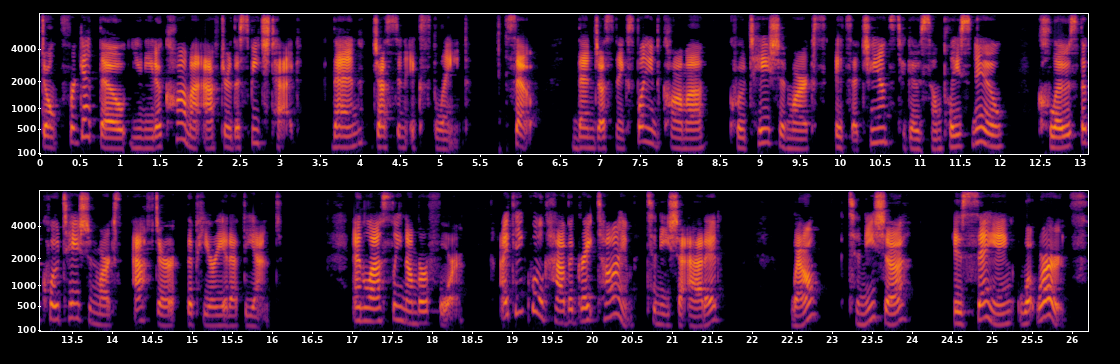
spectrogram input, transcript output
Don't forget, though, you need a comma after the speech tag. Then Justin explained. So, then Justin explained, comma, quotation marks, it's a chance to go someplace new. Close the quotation marks after the period at the end. And lastly, number four. I think we'll have a great time, Tanisha added. Well, Tanisha is saying what words?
